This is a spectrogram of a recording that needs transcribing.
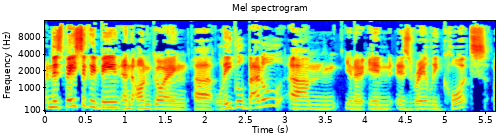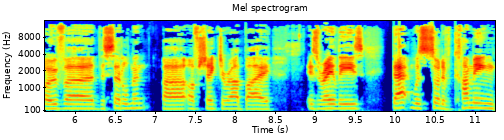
and there's basically been an ongoing uh, legal battle, um, you know, in Israeli courts over the settlement uh, of Sheikh Jarrah by Israelis. That was sort of coming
